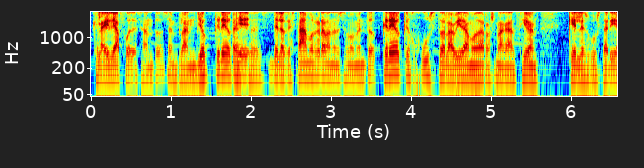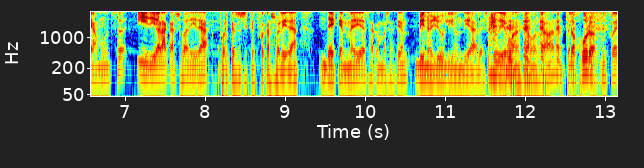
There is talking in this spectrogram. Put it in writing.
que la idea fue de Santos. En plan, yo creo que es. de lo que estábamos grabando en ese momento, creo que justo La Vida Moderna es una canción que les gustaría mucho y dio la casualidad, porque eso sí que fue casualidad, de que en medio de esa conversación vino Juli un día al estudio cuando estábamos grabando. Te lo juro. Fue,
